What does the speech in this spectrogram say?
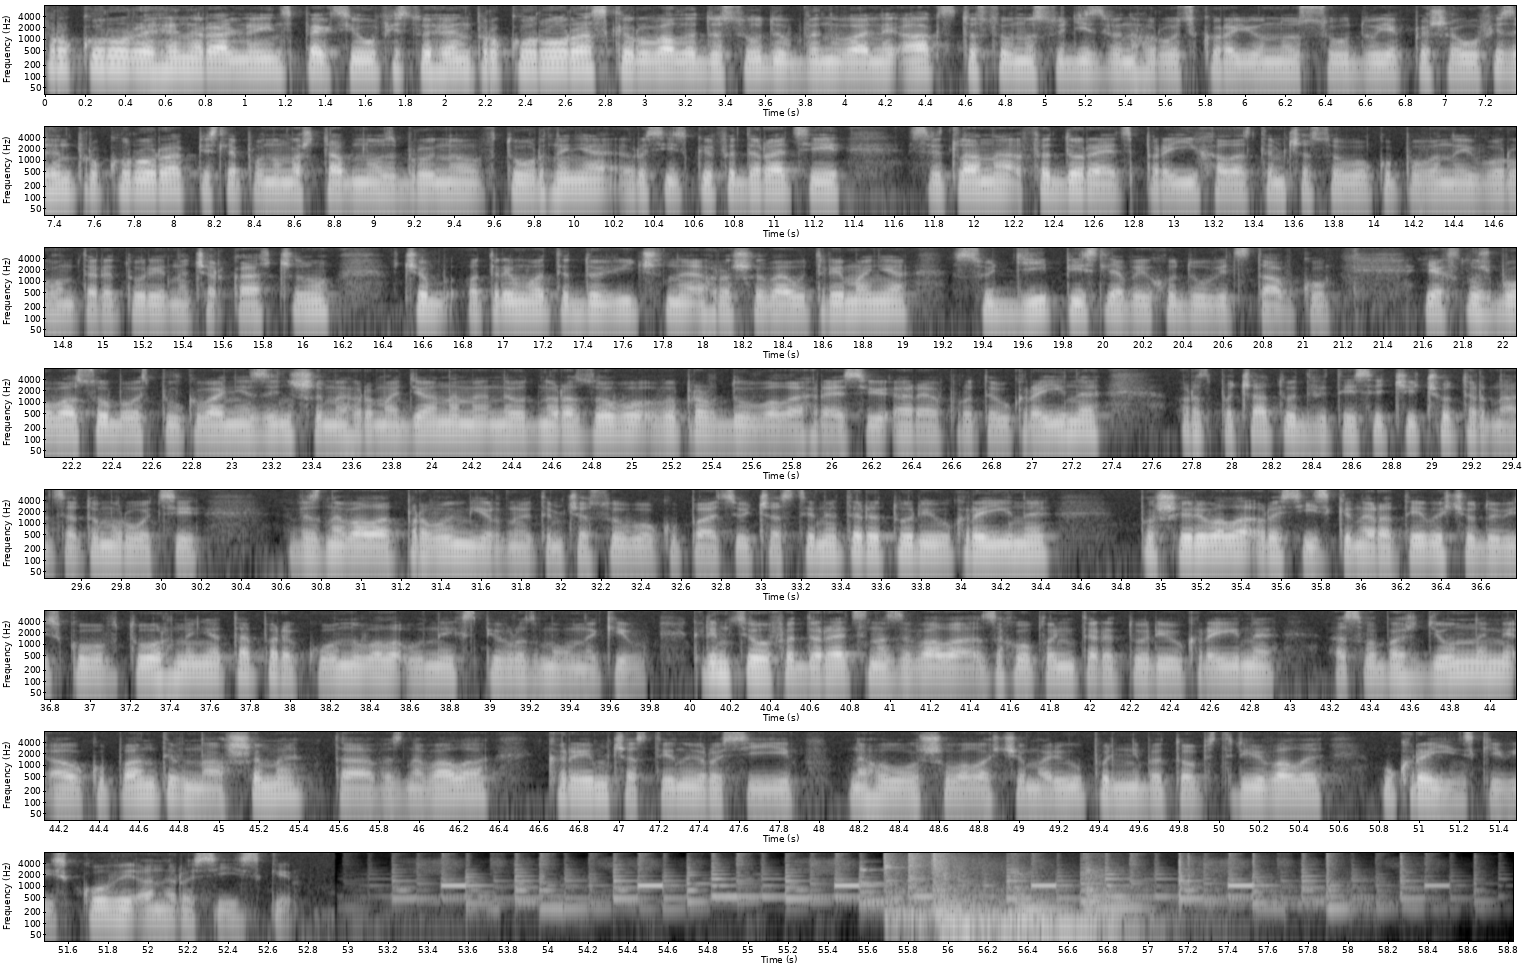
Прокурори Генеральної інспекції Офісу Генпрокурора скерували до суду обвинувальний акт стосовно судді Звенигородського районного суду. Як пише Офіс Генпрокурора, після повномасштабного збройного вторгнення Російської Федерації Світлана Федорець переїхала з тимчасово окупованої ворогом території на Черкащину, щоб отримувати довічне грошове утримання судді після виходу у відставку. Як службова особа у спілкуванні з іншими громадянами неодноразово виправдовувала агресію РФ проти України, розпочату у 2014 році, визнавала правомірною тимчасову окупацію частини території України, поширювала російські наративи щодо військового вторгнення та переконувала у них співрозмовників. Крім цього, Федорець називала захоплені території України освобожденними, а окупантів нашими та визнавала Крим частиною Росії. Наголошувала, що Маріуполь нібито обстрілювали українські військові, а не російські.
